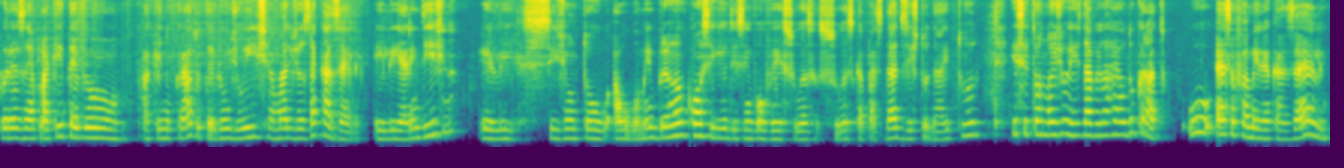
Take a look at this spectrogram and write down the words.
Por exemplo, aqui teve um, aqui no Crato teve um juiz chamado José Caselli. Ele era indígena ele se juntou ao homem branco, conseguiu desenvolver suas, suas capacidades, estudar e tudo, e se tornou juiz da Vila Real do Crato. O, essa família Caselli,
